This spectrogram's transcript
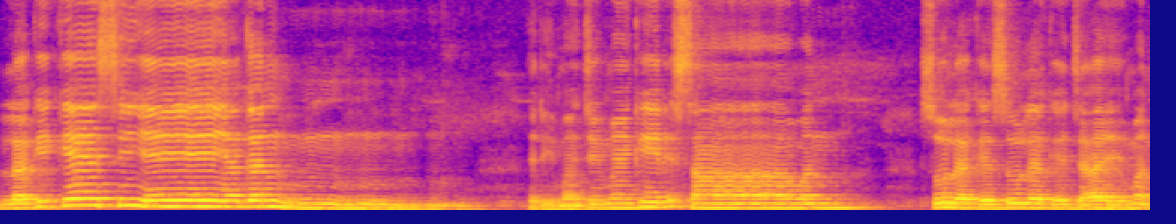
लगी कैसी ये अगन। रिमज में गिर सावन, सुलग सुलग जाए मन।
